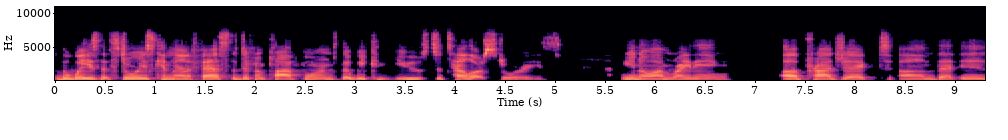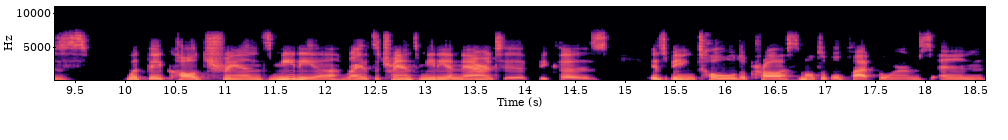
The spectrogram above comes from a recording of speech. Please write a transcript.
the ways that stories can manifest the different platforms that we can use to tell our stories you know i'm writing a project um, that is what they call transmedia right it's a transmedia narrative because it's being told across multiple platforms and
